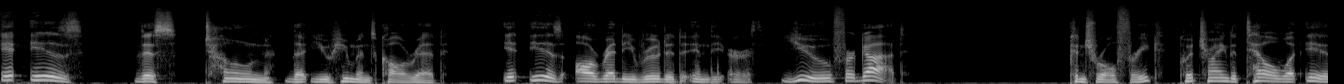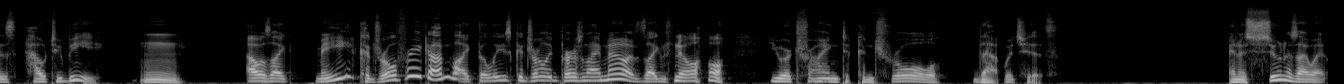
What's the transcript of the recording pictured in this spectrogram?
It is this tone that you humans call red. It is already rooted in the earth. You forgot. Control freak, quit trying to tell what is how to be. Mm. I was like, me? Control freak? I'm like the least controlling person I know. It's like, no, you are trying to control that which is. And as soon as I went,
